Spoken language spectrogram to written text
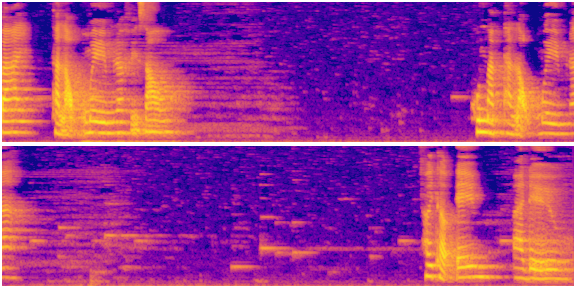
Vai, thả lỏng mềm ra phía sau. Khuôn mặt thả lỏng mềm ra. Hơi thở êm và đều.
